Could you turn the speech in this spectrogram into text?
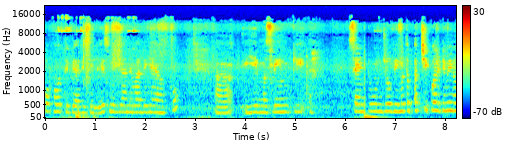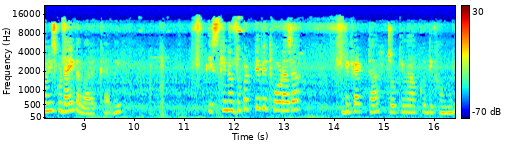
बहुत ही प्यारी सी लेस मिल जाने वाली है आपको। आ, ये मसलिन की सेंटून जो भी मतलब अच्छी क्वालिटी में इन्होंने इसको डाई करवा रखा है भाई। इसके ना दुपट्टे पे थोड़ा सा डिफेक्ट था, जो कि मैं आपको दिखाऊँगी।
